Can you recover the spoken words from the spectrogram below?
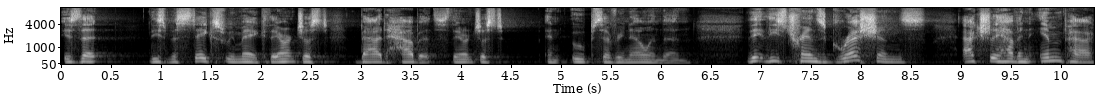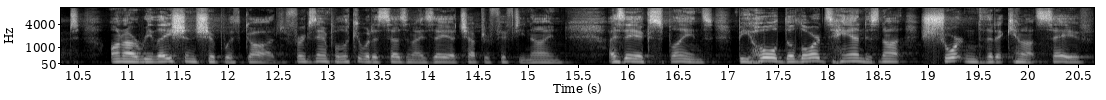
is that these mistakes we make, they aren't just bad habits, they aren't just an oops every now and then. These transgressions actually have an impact on our relationship with God. For example, look at what it says in Isaiah chapter 59. Isaiah explains Behold, the Lord's hand is not shortened that it cannot save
